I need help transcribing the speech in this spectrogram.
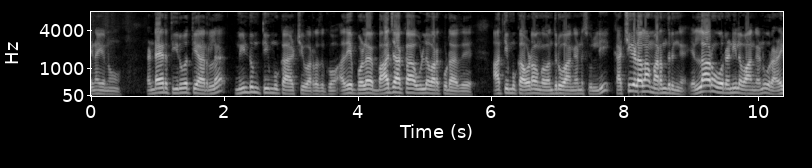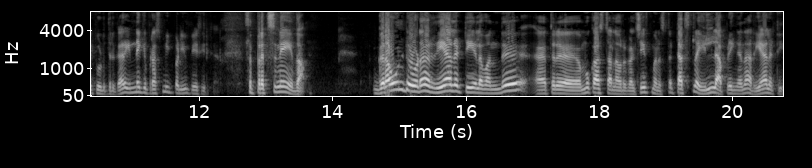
இணையணும். ரெண்டாயிரத்தி இருபத்தி ஆறுல மீண்டும் திமுக ஆட்சி வர்றதுக்கும் அதே போல பாஜக உள்ள வரக்கூடாது அதிமுகவோட அவங்க வந்துருவாங்கன்னு சொல்லி கட்சிகளெல்லாம் மறந்துருங்க. எல்லாரும் ஒரு அணியில வாங்கன்னு ஒரு அழைப்பு விடுத்திருக்காரு. இன்னைக்கு பிரஸ் மீட் பண்ணியும் பேசியிருக்காரு. ஸோ பிரச்சனையே இதான். கிரவுண்டோட ரியாலிட்டியில வந்து திரு மு க ஸ்டாலின் அவர்கள் சீஃப் மினிஸ்டர் டச்ல இல்லை அப்படிங்கிறது தான் ரியாலிட்டி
